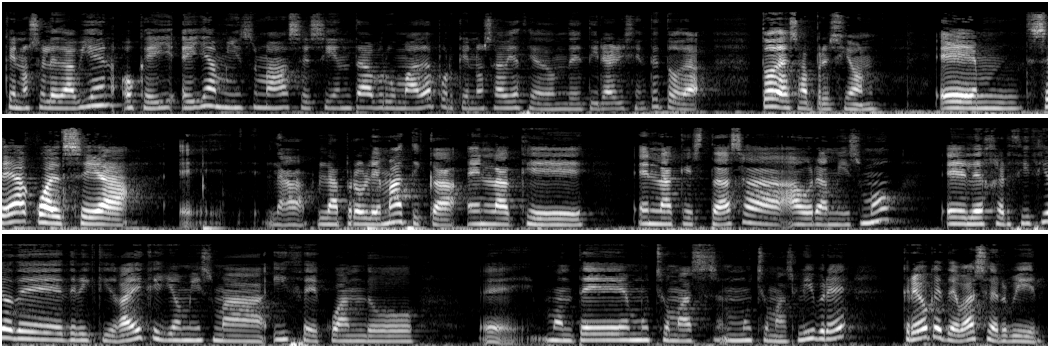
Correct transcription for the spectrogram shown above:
que no se le da bien o que ella misma se sienta abrumada porque no sabe hacia dónde tirar y siente toda, toda esa presión. Em, sea cual sea eh, la, problemática en la que, en la que estás ahora mismo, el ejercicio de, del Ikigai que yo misma hice cuando eh, monté mucho más, mucho más libre, creo que te va a servir.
